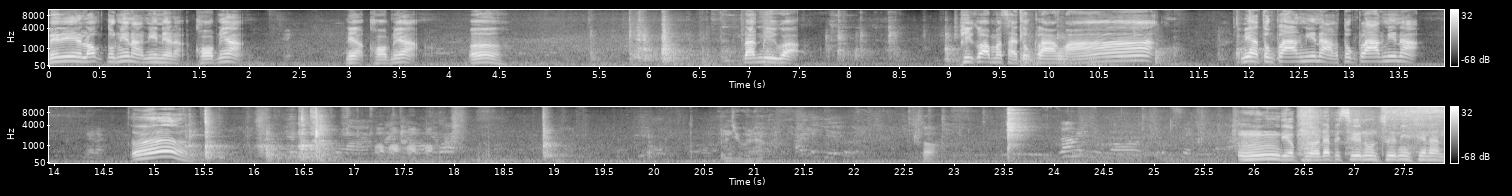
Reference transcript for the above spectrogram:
นี่นี่ล็อกตรงนี้นะนี่เนี่ยนะขอบเนี้ยเนี่ยขอบเนี้ยเออด้านมีกว่า พี่ก็เอามาใส่ตรงกลางมา เนี่ยตรงกลางนี่น่ะ ตรงกลางนี่น่ะ เอออยู่แล้วก็ แล้วให้ถึงโมงเสร็จอืมเดี๋ยวเผื่อได้ไปซื้อนู่นซื้อนี่ซื้อนั่น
